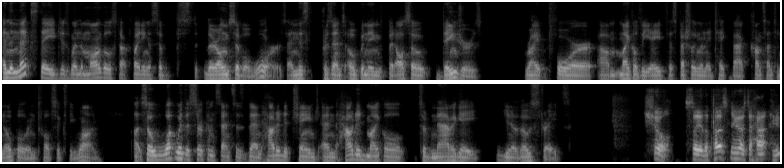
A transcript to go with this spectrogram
and the next stage is when the mongols start fighting a, their own civil wars. And this presents openings but also dangers right for um, michael viii especially when they take back constantinople in 1261 uh, so, what were the circumstances then? How did it change, and how did Michael sort of navigate, you know, those straits? Sure. So, the person who has to ha- who,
